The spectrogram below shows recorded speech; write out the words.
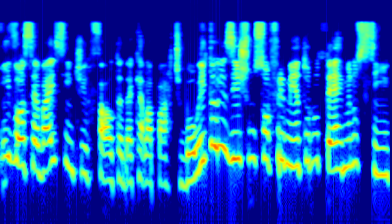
e você vai sentir falta daquela parte boa. Então, existe um sofrimento no término, sim.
